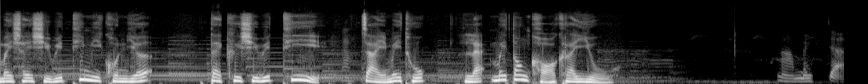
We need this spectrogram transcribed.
ไม่ใช่ชีวิตที่มีคนเยอะ แต่คือชีวิตที่ใจไม่ทุกข์และไม่ต้องขอใครอยู่งามไหมจ๊ะ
